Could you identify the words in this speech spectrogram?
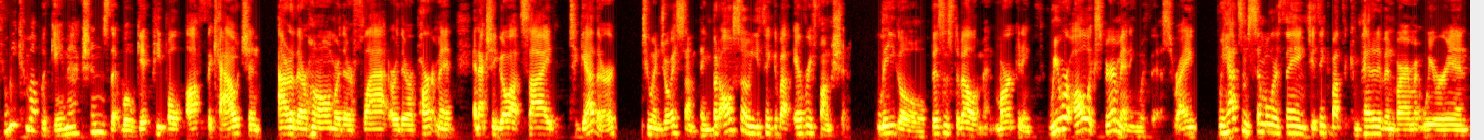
can we come up with game actions that will get people off the couch and out of their home or their flat or their apartment and actually go outside together to enjoy something? But also, you think about every function legal, business development, marketing. We were all experimenting with this, right? We had some similar things. You think about the competitive environment we were in,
